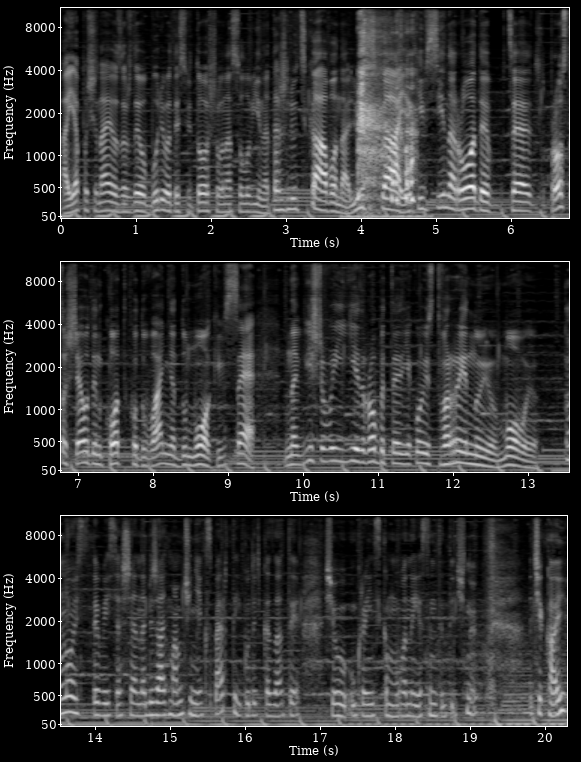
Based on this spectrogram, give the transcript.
а я починаю завжди обурюватись від того, що вона солов'їна. Та ж людська вона, людська, як і всі народи. Це просто ще один код кодування думок, і все. Навіщо ви її робите якоюсь тваринною мовою? Ну, ось дивися, ще набіжать мамчині експерти і будуть казати, що українська мова не є синтетичною. Чекай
